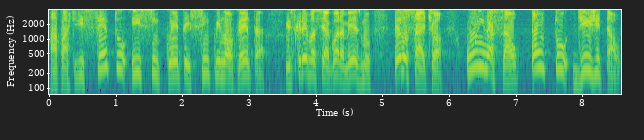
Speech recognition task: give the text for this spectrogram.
a partir de R$ 155,90. Inscreva-se agora mesmo pelo site, ó, uninassal.digital.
